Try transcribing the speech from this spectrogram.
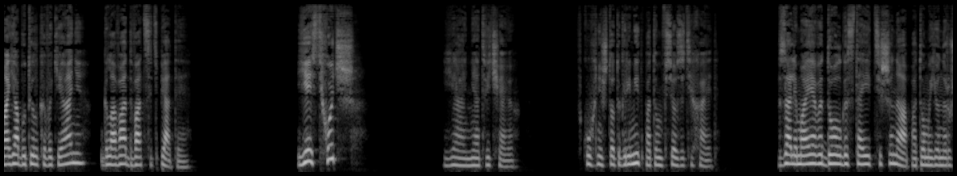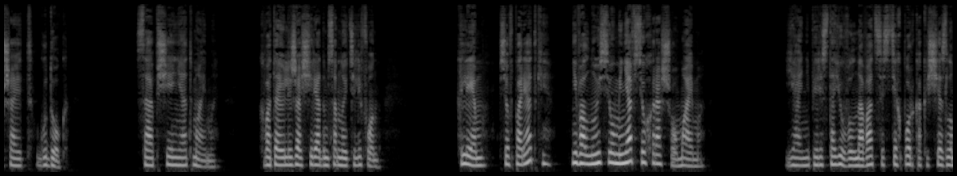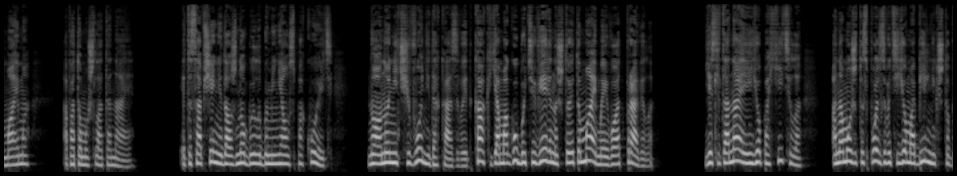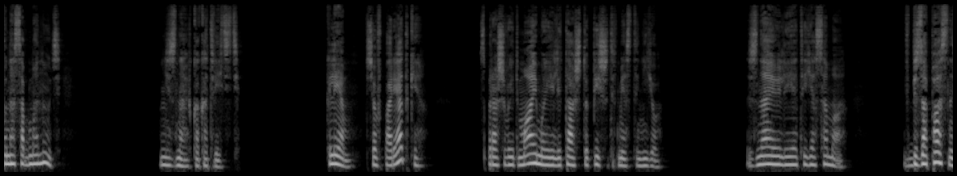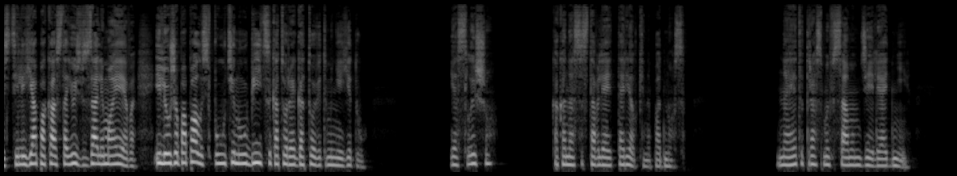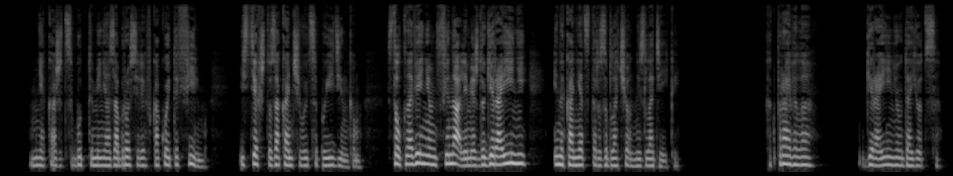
Моя бутылка в океане, глава двадцать пятая. «Есть хочешь?» Я не отвечаю. В кухне что-то гремит, потом все затихает. В зале Маевы долго стоит тишина, потом ее нарушает гудок. Сообщение от Маймы. Хватаю лежащий рядом со мной телефон. «Клем, все в порядке? Не волнуйся, у меня все хорошо, Майма». Я не перестаю волноваться с тех пор, как исчезла Майма, а потом ушла Таная. Это сообщение должно было бы меня успокоить, но оно ничего не доказывает. Как я могу быть уверена, что это Майма его отправила? Если Таная ее похитила, она может использовать ее мобильник, чтобы нас обмануть. Не знаю, как ответить. «Клем, все в порядке?» — спрашивает Майма или та, что пишет вместо нее. Знаю ли это я сама? В безопасности ли я пока остаюсь в зале Маева, или уже попалась в паутину убийцы, которая готовит мне еду? Я слышу, как она составляет тарелки на поднос. На этот раз мы в самом деле одни. Мне кажется, будто меня забросили в какой-то фильм из тех, что заканчиваются поединком — столкновением в финале между героиней и, наконец-то, разоблаченной злодейкой. Как правило, героине удается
